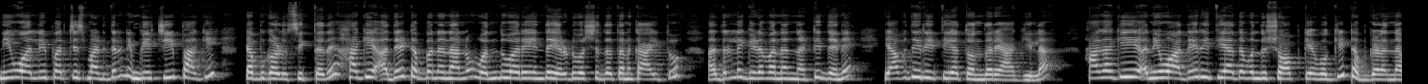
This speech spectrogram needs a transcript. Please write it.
ನೀವು ಅಲ್ಲಿ ಪರ್ಚೇಸ್ ಮಾಡಿದರೆ ನಿಮಗೆ ಚೀಪಾಗಿ ಟಬ್ಗಳು ಸಿಗ್ತದೆ. ಹಾಗೆ ಅದೇ ಟಬ್ಬನ್ನು ನಾನು ಒಂದೂವರೆಯಿಂದ ಎರಡು ವರ್ಷದ ತನಕ ಆಯಿತು. ಅದರಲ್ಲೇ ಗಿಡವನ್ನು ನಟ್ಟಿದ್ದೇನೆ. ಯಾವುದೇ ರೀತಿಯ ತೊಂದರೆ ಆಗಿಲ್ಲ. ಹಾಗಾಗಿ ನೀವು ಅದೇ ರೀತಿಯಾದ ಒಂದು ಶಾಪ್ಗೆ ಹೋಗಿ ಟಬ್ಗಳನ್ನು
